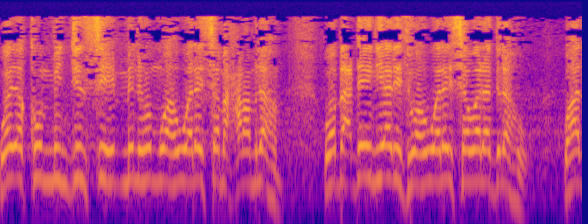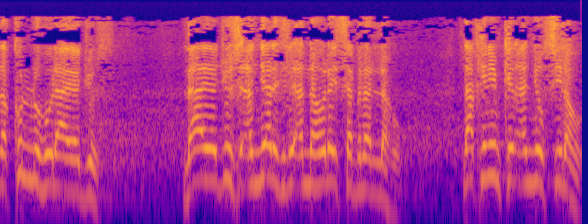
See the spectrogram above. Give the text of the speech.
ويكون من جنسهم منهم وهو ليس محرم لهم وبعدين يرث وهو ليس ولد له. وهذا كله لا يجوز. لا يجوز أن يرث لأنه ليس ابنا له. لكن يمكن أن يوصله.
